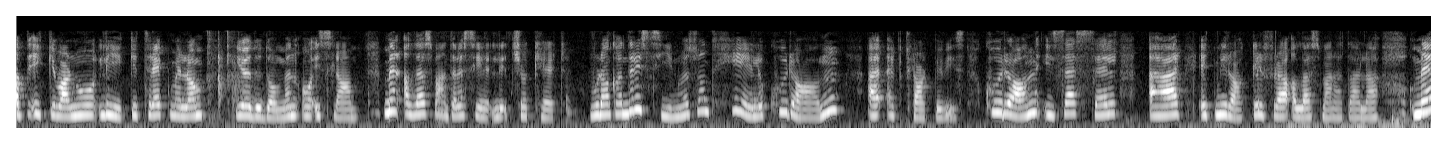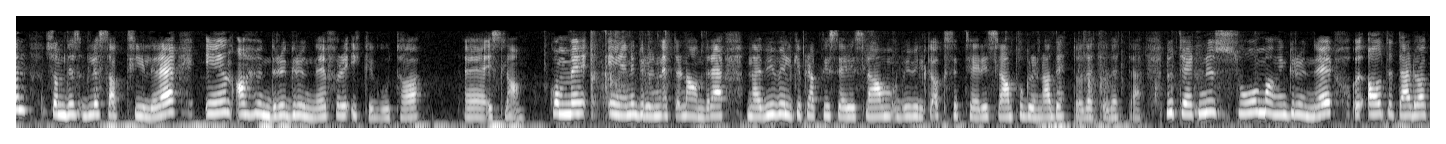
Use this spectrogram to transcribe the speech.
At det ikke var noe like trekk mellom jødedommen og islam. Men Allah subhanahu wa ta'ala sier litt sjokkert. Hvordan kan dere si noe sånt? Hele Koranen er et klart bevis. Koranen i seg selv er et mirakel fra Allah ta'ala. Men som det ble sagt tidligere, en av hundre grunner for å ikke godta eh, islam. Kom med ene grunnen etter den andre. Nei, vi vil ikke praktisere islam, og vi vil ikke akseptere islam på grunn av dette og dette og dette. Noterte den så mange grunner, og alt dette det var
